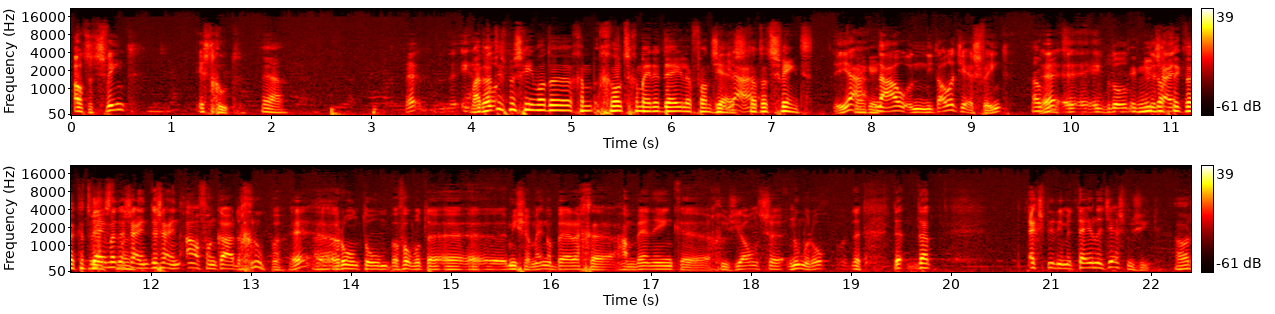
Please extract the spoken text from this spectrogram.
Als het swingt, is het goed. ja. Hè. Ik- Maar dat is misschien wel de grootste gemene deler van jazz, Ja. dat het swingt. Ja, nou, niet alle jazz swingt. Eh, Ik bedoel, Ik- nu dacht zijn, ik dat ik het Nee, wist, maar er maar- zijn, er zijn avant-garde groepen. Hè, eh, rondom bijvoorbeeld eh, Michel Mengelberg, eh Han Benning, Guus Jansen, noem maar op. Dat, dat, dat experimentele jazzmuziek. Oh,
